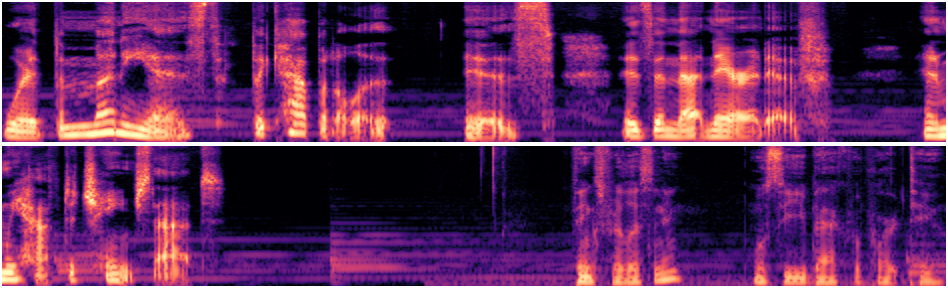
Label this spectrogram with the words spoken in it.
where the money is, the capital is, is in that narrative. And we have to change that. Thanks for listening. We'll see you back for part two.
